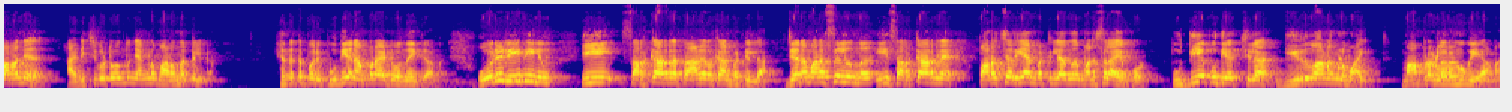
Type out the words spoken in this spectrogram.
പറഞ്ഞ് അടിച്ചുവിട്ടൊന്നും ഞങ്ങൾ മറന്നിട്ടില്ല. എന്നിട്ട് ഇപ്പോൾ ഒരു പുതിയ നമ്പറായിട്ട് വന്നേക്കുകയാണ് ഒരു രീതിയിലും ഈ സർക്കാരിനെ താഴെ ഇറക്കാൻ പറ്റില്ല. ജനമനസ്സിൽ നിന്ന് ഈ സർക്കാരിനെ പറിച്ചെറിയാൻ പറ്റില്ല എന്ന് മനസ്സിലായപ്പോൾ പുതിയ പുതിയ ചില ഗീർവാണങ്ങളുമായി മാപ്രകൾ ഇറങ്ങുകയാണ്.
